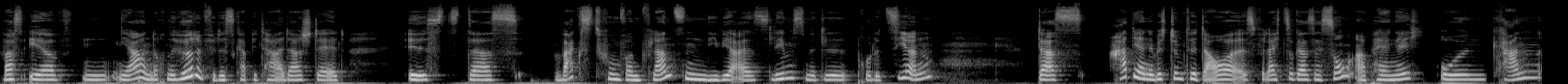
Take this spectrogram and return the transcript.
was eher ja noch eine Hürde für das Kapital darstellt, ist, dass Wachstum von Pflanzen, die wir als Lebensmittel produzieren, das hat ja eine bestimmte Dauer, ist vielleicht sogar saisonabhängig und kann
